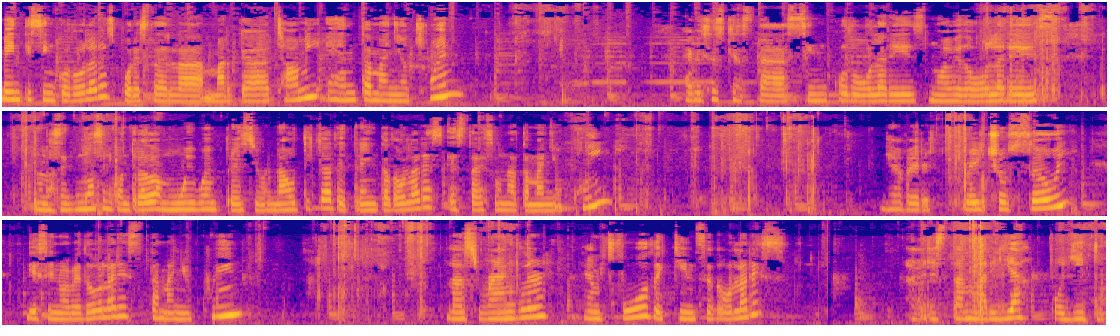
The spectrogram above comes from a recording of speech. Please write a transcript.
25 dólares por esta de la marca Tommy en tamaño twin. Hay veces que hasta 5 dólares, 9 dólares. Nos hemos encontrado a muy buen precio. Náutica de 30 dólares. Esta es una tamaño queen. Y a ver, Rachel Zoe, 19 dólares, tamaño queen. Las Wrangler en full de 15 dólares. A ver, esta amarilla, pollito.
